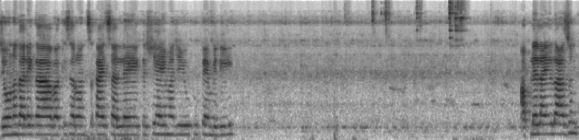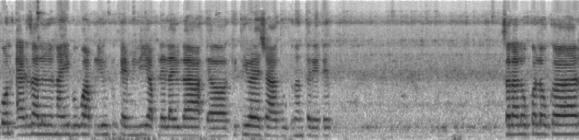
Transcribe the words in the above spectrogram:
जेवण झाले का? बाकी सर्वांचं काय चाललंय? कशी आहे माझी यूट्यूब फॅमिली आपल्या लाईव्हला अजून कोण ऍड झालेलं नाही बघू आपली यूट्यूब फॅमिली आपल्या लाईव्हला किती वेळाच्या आत नंतर येते. चला लवकर लवकर.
